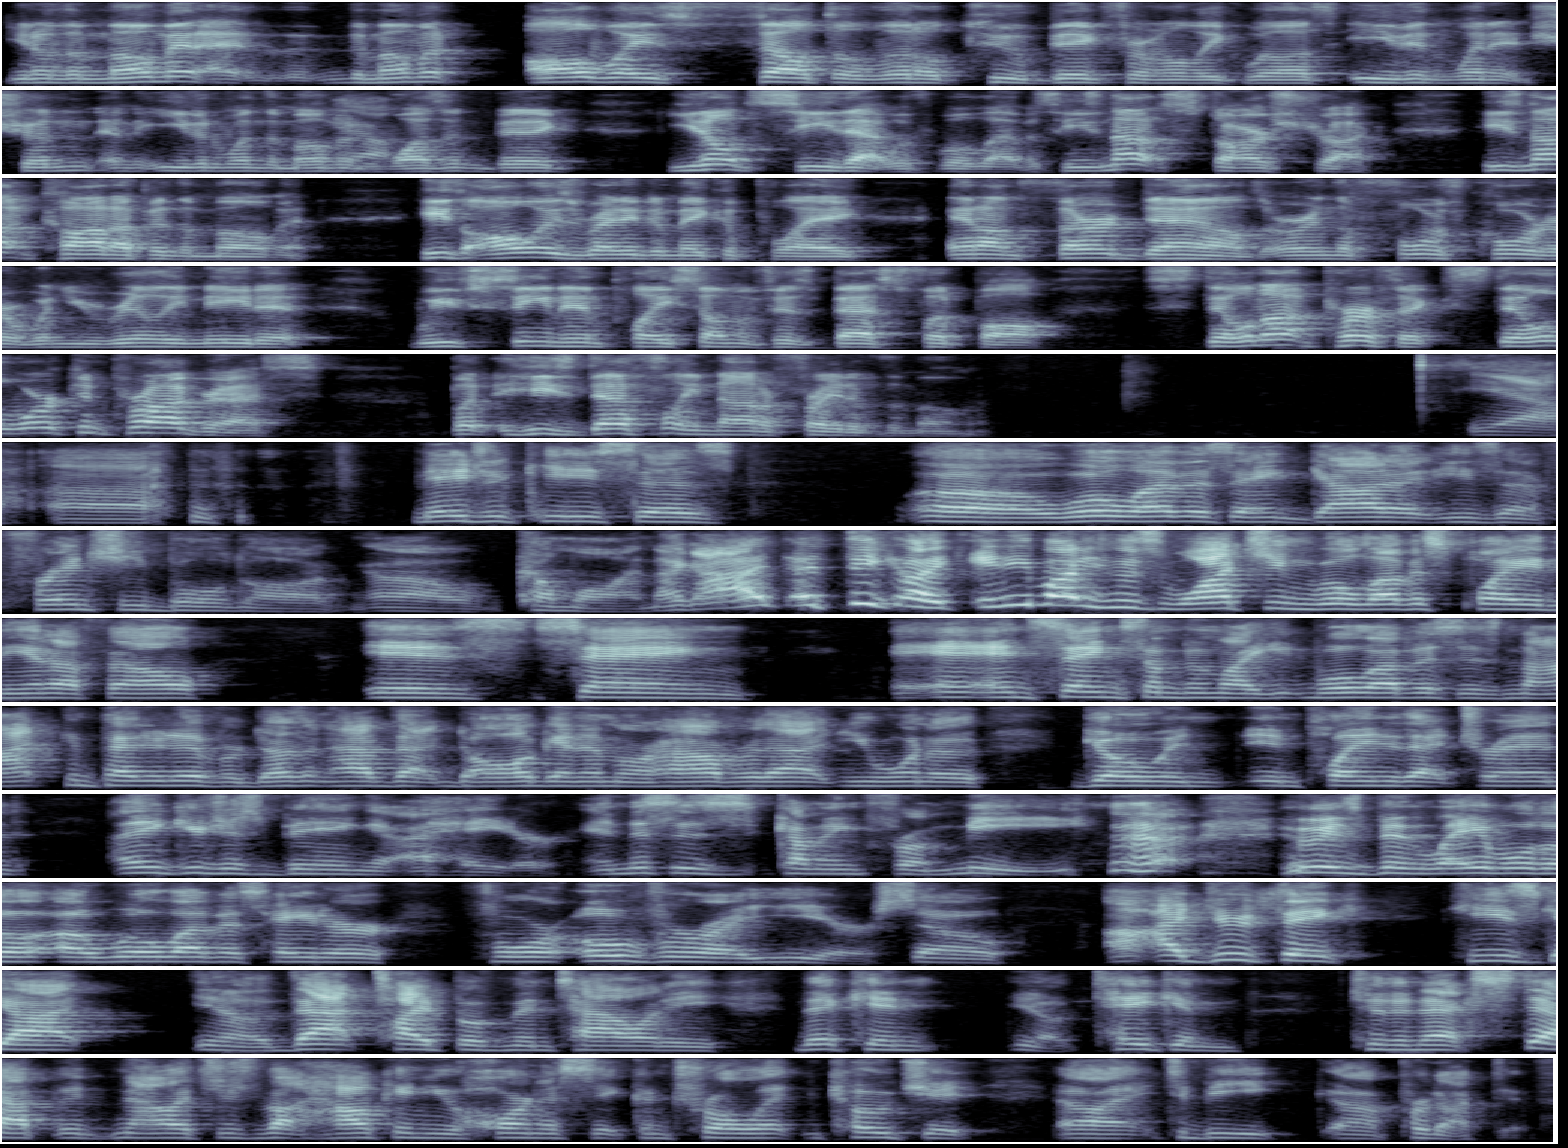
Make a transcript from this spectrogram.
you know, the moment the moment always felt a little too big for Malik Willis, even when it shouldn't, and even when the moment yeah. wasn't big. You don't see that with Will Levis. He's not starstruck. He's not caught up in the moment. He's always ready to make a play. And on third downs or in the fourth quarter, when you really need it, we've seen him play some of his best football. Still not perfect, still a work in progress, but he's definitely not afraid of the moment. Yeah. Uh, Major Key says, uh, Will Levis ain't got it. He's a Frenchy bulldog. Oh, come on. Like I, I think like anybody who's watching Will Levis play in the NFL is saying and, saying something like Will Levis is not competitive or doesn't have that dog in him or however that you want to go and, and play into that trend. I think you're just being a hater. And this is coming from me, who has been labeled a, a Will Levis hater for over a year. So I, I do think he's got you know that type of mentality that can you know take him to the next step. Now it's just about how can you harness it, control it, and coach it uh, to be uh, productive.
